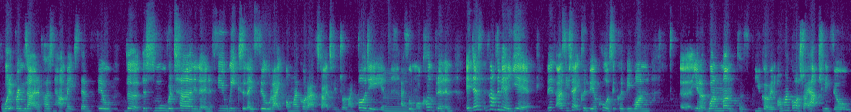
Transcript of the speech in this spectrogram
what it brings out in a person, how it makes them feel the the small return in a, in a few weeks that they feel like oh my god I've started to enjoy my body and I Mm. feel more confident and it does it doesn't have to be a year It- as you say it could be a course it could be one uh, you know one month of you going oh my gosh I actually feel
